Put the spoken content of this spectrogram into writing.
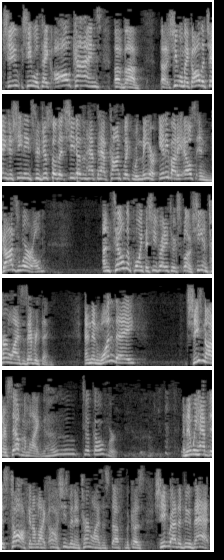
She, she will take all kinds of, um, uh, she will make all the changes she needs to just so that she doesn't have to have conflict with me or anybody else in God's world until the point that she's ready to explode. She internalizes everything. And then one day, she's not herself, and I'm like, who took over? And then we have this talk, and I'm like, oh, she's been internalizing stuff because she'd rather do that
